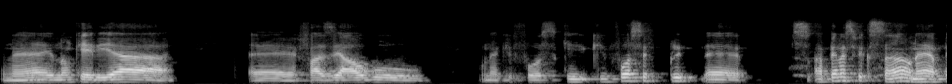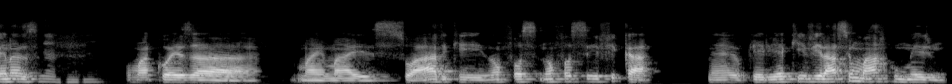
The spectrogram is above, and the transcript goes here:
né? Eu não queria é, fazer algo né, que fosse que, que fosse é, apenas ficção, né? Apenas uhum. uma coisa mais, mais suave que não fosse não fosse ficar, né? Eu queria que virasse um marco mesmo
